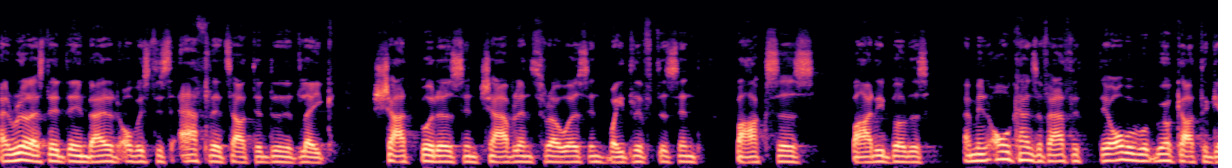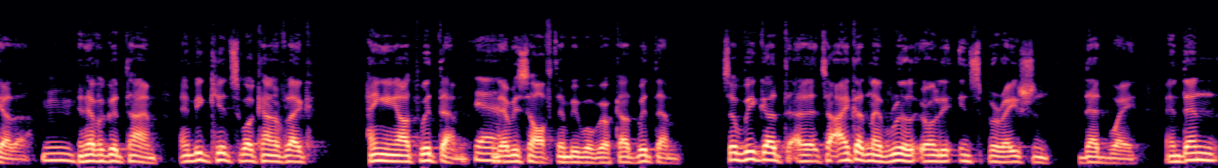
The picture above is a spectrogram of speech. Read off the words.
I realized that they invited always these athletes out to the like shot putters and javelin throwers and weightlifters and boxers, bodybuilders. I mean, all kinds of athletes. They all would work out together mm. and have a good time. And we kids were kind of like hanging out with them. Yeah. And every so often we would work out with them. So we got, uh, so I got my real early inspiration that way. And then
